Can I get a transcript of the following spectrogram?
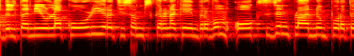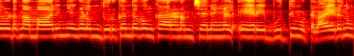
അതിൽ തന്നെയുള്ള കോഴിയിറച്ചി സംസ്കരണ കേന്ദ്രവും ഓക്സിജൻ പ്ലാന്റും പുറത്തുവിടുന്ന മാലിന്യങ്ങളും ദുർഗന്ധവും കാരണം ജനങ്ങൾ ഏറെ ബുദ്ധിമുട്ടിലായിരുന്നു.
